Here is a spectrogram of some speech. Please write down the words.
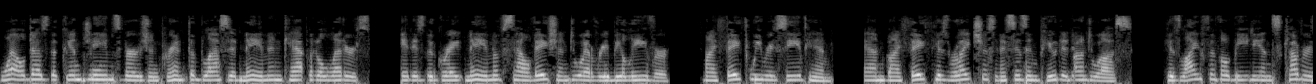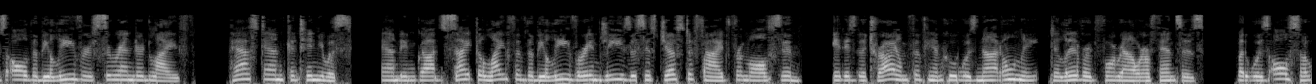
Well does the King James Version print the blessed name in capital letters. It is the great name of salvation to every believer. By faith we receive him, and by faith his righteousness is imputed unto us. His life of obedience covers all the believer's surrendered life, past and continuous. And in God's sight the life of the believer in Jesus is justified from all sin. It is the triumph of him who was not only delivered for our offenses, but was also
